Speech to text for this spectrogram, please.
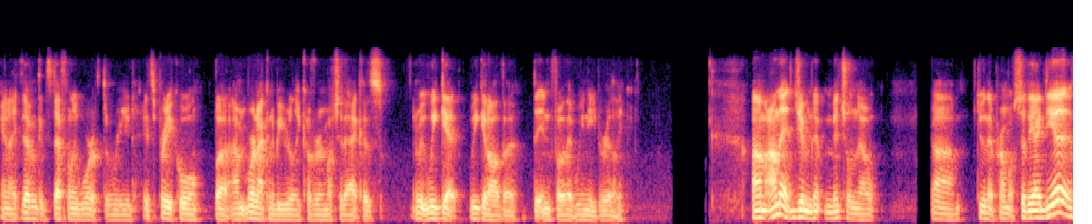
and I think it's definitely worth the read. It's pretty cool, but um, we're not going to be really covering much of that because we, we, get we get all the the info that we need really. Um, on that Jim Mitchell note, um, doing that promo. So the idea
